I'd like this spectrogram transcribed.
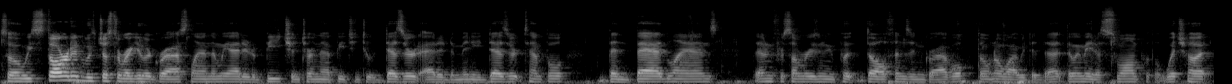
So we started with just a regular grassland, then we added a beach and turned that beach into a desert, added a mini desert temple, then badlands, then for some reason we put dolphins in gravel. Don't know why we did that. Then we made a swamp with a witch hut.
